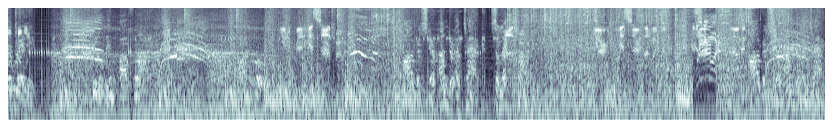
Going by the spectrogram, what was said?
Cluster ready. Building offline. On hold. Unit ready. Yes, sir. Affirmative. Harvester under attack. Select target. Yes, sir. On my way. Yes, Waiting order. Out Harvester under attack.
